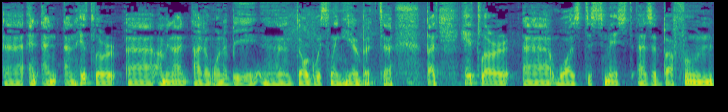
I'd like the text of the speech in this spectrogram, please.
uh, and, and, and Hitler, uh, I mean, I, I don't want to be uh, dog whistling here, but, uh, but Hitler uh, was dismissed as a buffoon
